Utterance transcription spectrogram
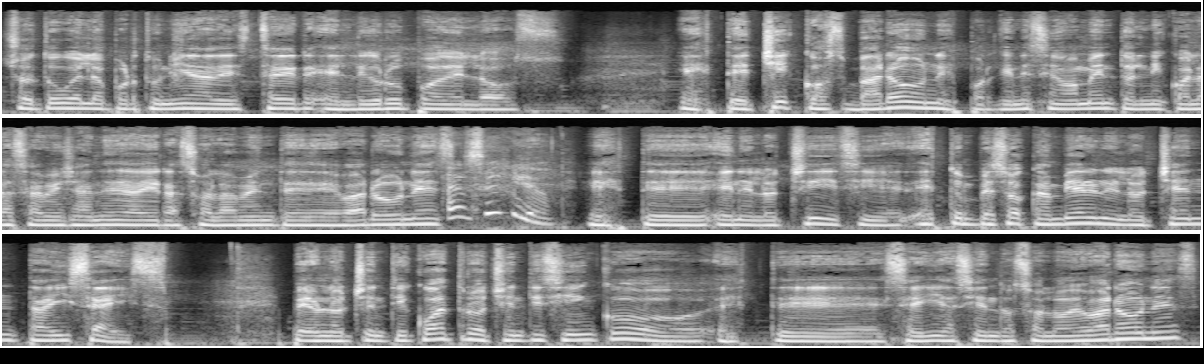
Yo tuve la oportunidad de ser el grupo de los este, chicos varones, porque en ese momento el Nicolás Avellaneda era solamente de varones. ¿En serio? Este, en el sí, esto empezó a cambiar en el 86. Pero en el 84, 85 este, seguía siendo solo de varones.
